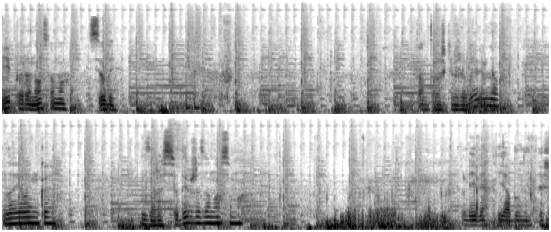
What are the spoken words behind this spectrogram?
І переносимо сюди. Там трошки вже вирівняв за ялинкою. Зараз сюди вже заносимо. Біля яблуні теж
